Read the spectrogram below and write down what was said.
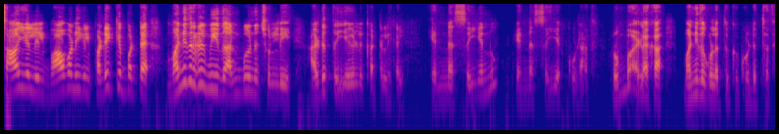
சாயலில் பாவனையில் படைக்கப்பட்ட மனிதர்கள் மீது அன்புன்னு சொல்லி அடுத்த ஏழு கட்டளைகள். என்ன செய்யணும் என்ன செய்யக்கூடாது? ரொம்ப அழகா மனித குலத்துக்கு கொடுத்தது.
